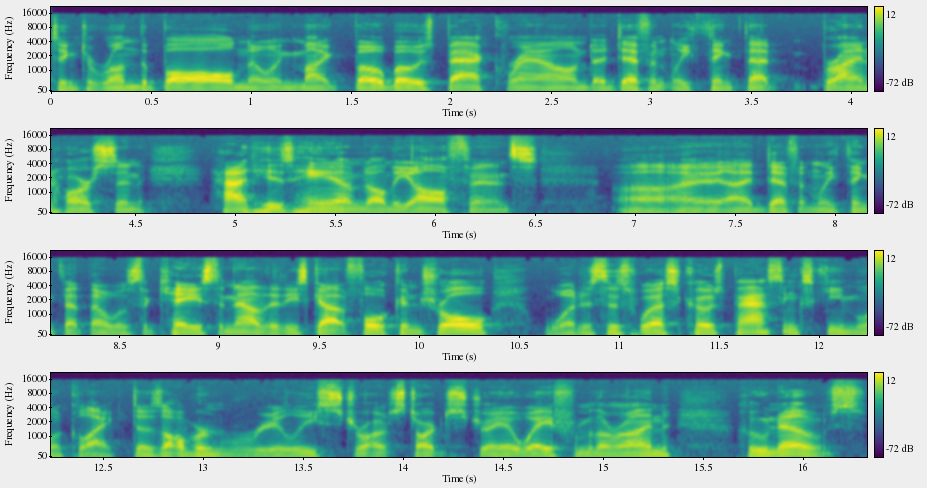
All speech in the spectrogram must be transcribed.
wanting to run the ball, knowing Mike Bobo's background. I definitely think that Bryan Harsin had his hand on the offense. Uh, I, I, definitely think that that was the case. And now that he's got full control, what does this West Coast passing scheme look like? Does Auburn really start to stray away from the run? Who knows?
